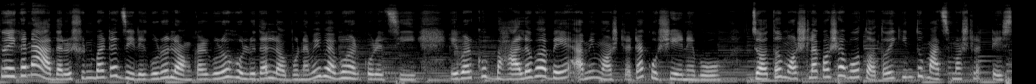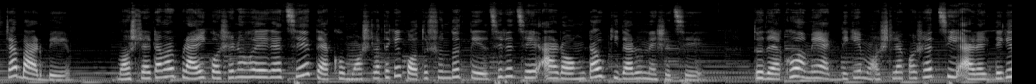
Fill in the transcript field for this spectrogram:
তো এখানে আদা, রসুন বাটা, জিরে গুঁড়ো, লঙ্কার গুঁড়ো, হলুদ আর লবণ আমি ব্যবহার করেছি। এবার খুব ভালোভাবে আমি মশলাটা কষিয়ে নেব। যত মশলা কষাবো ততই কিন্তু মাছ মশলার টেস্টটা বাড়বে। মশলাটা আমার প্রায় কষানো হয়ে গেছে। দেখো মশলা থেকে কত সুন্দর তেল ছেড়েছে আর রঙটাও কি দারুণ এসেছে। তো দেখো আমি একদিকে মশলা কষাচ্ছি আর একদিকে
